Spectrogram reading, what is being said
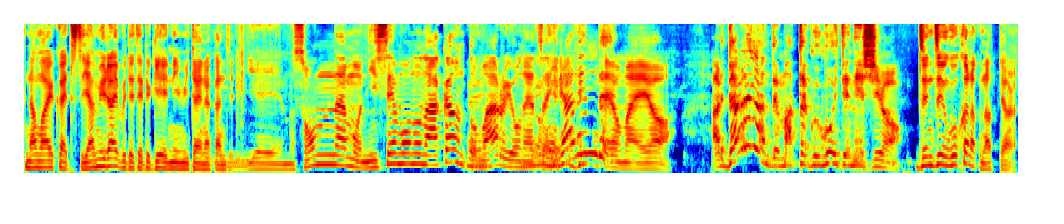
名前変えてさ闇ライブ出てる芸人みたいな感じ。いやいやもうそんなもう偽物のアカウントもあるようなやつはいらねえんだよお前よあれ誰なんだよ全く動いてねえしよ。全然動かなくなったよ。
